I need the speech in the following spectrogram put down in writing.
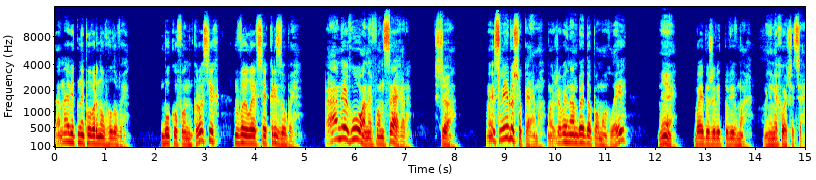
та навіть не повернув голови. Буко фон Кросіх вилився крізь зуби. Пане Гуане фон Сагар, що? Ми сліду шукаємо. Може, ви нам би допомогли? Ні, байдуже відповів мах. Мені не хочеться.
